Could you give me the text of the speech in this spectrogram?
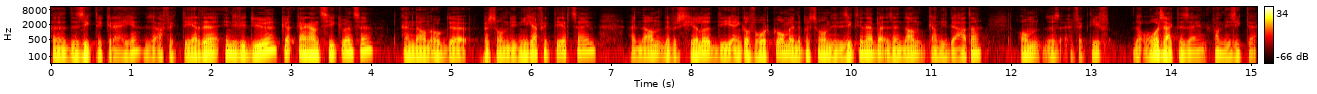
uh, de ziekte krijgen, dus de affecteerde individuen, kan gaan sequencen. En dan ook de personen die niet geaffecteerd zijn. En dan de verschillen die enkel voorkomen in de personen die de ziekte hebben, zijn dan kandidaten om dus effectief de oorzaak te zijn van die ziekte.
